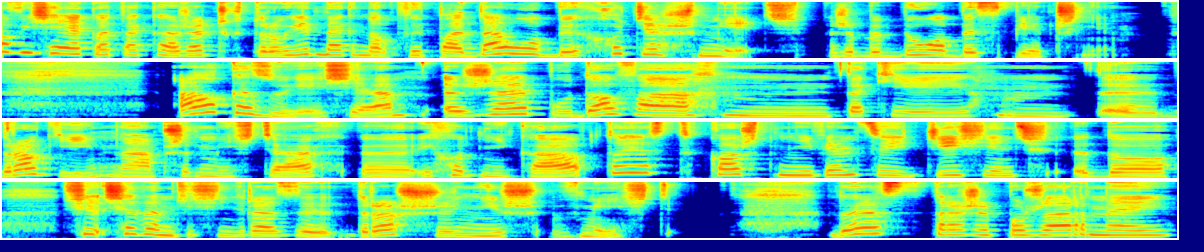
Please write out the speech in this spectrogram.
jawi się jako taka rzecz, którą jednak no, wypadałoby chociaż mieć, żeby było bezpiecznie. A okazuje się, że budowa hmm, takiej hmm, e, drogi na przedmieściach e, i chodnika to jest koszt mniej więcej 10 do 7-10 razy droższy niż w mieście. Dojazd straży pożarnej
